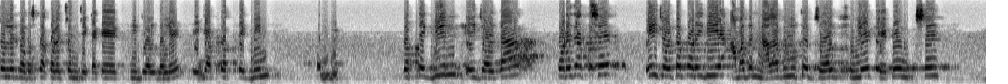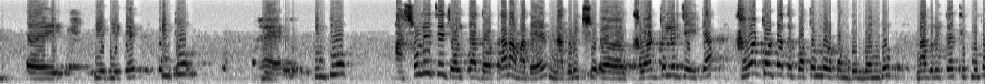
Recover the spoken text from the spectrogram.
জলের ব্যবস্থা করেছেন যেটাকে কি জল বলে? এটা প্রত্যেকদিন প্রত্যেকদিন এই জলটা পড়ে যাচ্ছে। এই জলটা পড়ে গিয়ে আমাদের নালাগুলোতে জল ফুলে কেঁপে উঠছে ইয়েগুলিতে। কিন্তু হ্যাঁ কিন্তু আসলে যে জলটা দরকার আমাদের, নাগরিক খাওয়ার জলের যে এটা, খাওয়ার জলটাতে প্রচণ্ড রকম দুর্গন্ধ, নাগরিকরা ঠিক মতো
